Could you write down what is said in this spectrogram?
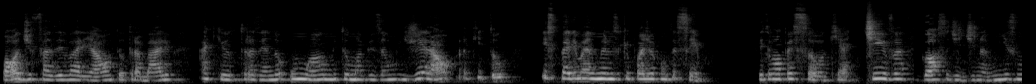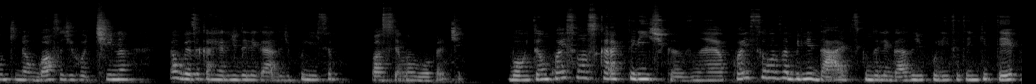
pode fazer variar o teu trabalho. Aqui eu estou trazendo um âmbito, uma visão geral para que tu espere mais ou menos o que pode acontecer. Se tu é uma pessoa que é ativa, que gosta de dinamismo, que não gosta de rotina, talvez a carreira de delegado de polícia possa ser uma boa para ti. Bom, então quais são as características, né? Quais são as habilidades que um delegado de polícia tem que ter?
